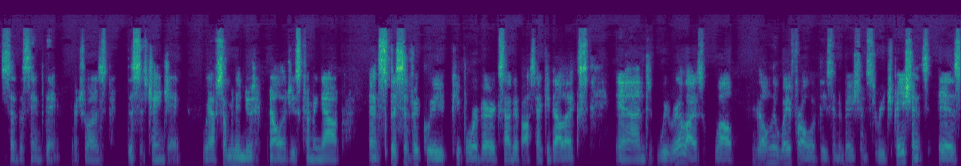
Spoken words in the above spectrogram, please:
said the same thing, which was this is changing. We have so many new technologies coming out. And specifically, people were very excited about psychedelics. And we realized, well, the only way for all of these innovations to reach patients is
